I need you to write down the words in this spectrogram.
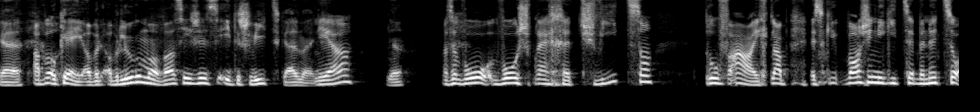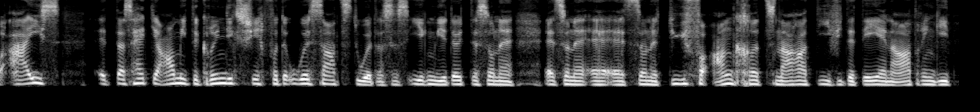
Ja. Aber- okay, aber, aber schau mal, was ist es in der Schweiz, gell, meinst du? Ja, Ja. Also wo, wo sprechen die Schweizer drauf an? Ich glaube, es gibt, wahrscheinlich gibt es eben nicht so eins, das hat ja auch mit der Gründungsgeschichte von der USA zu tun, dass es irgendwie dort so eine, äh, so eine, äh, so eine tief verankertes Narrativ in der DNA drin gibt.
